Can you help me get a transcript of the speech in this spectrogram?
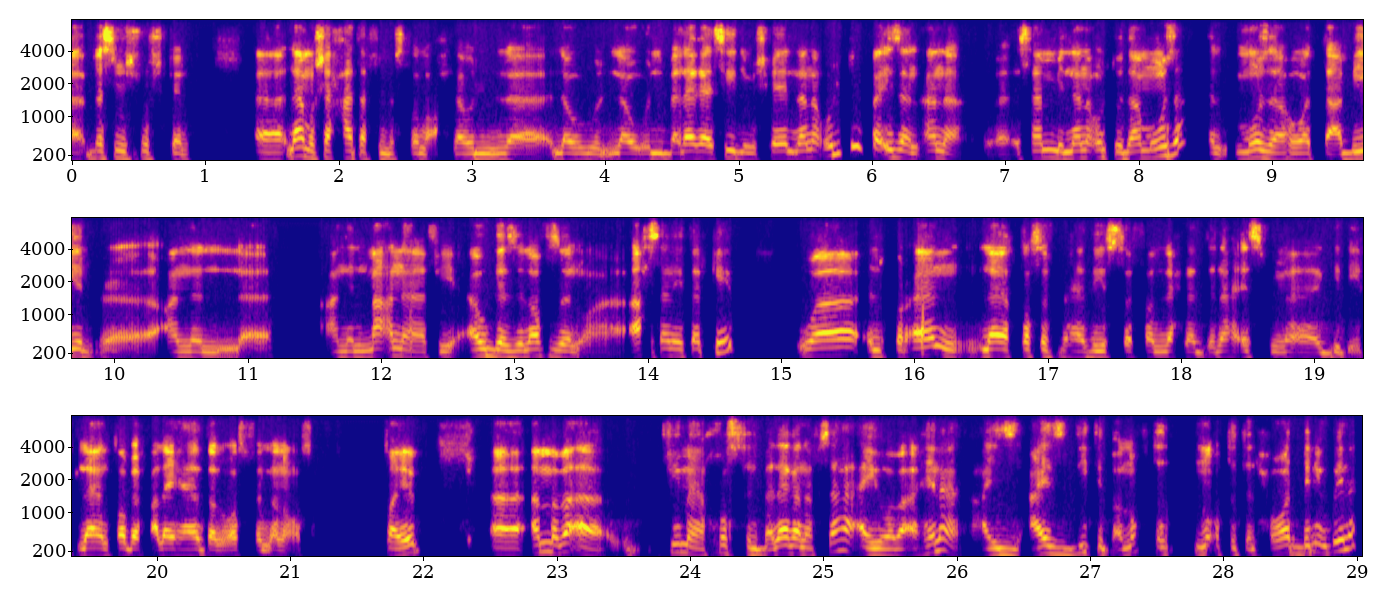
آه، بس مش مشكلة. لا مشاحة في الاصطلاح لو لو لو البلاغة يا سيدي مش هي اللي أنا قلته فإذا أنا سمي اللي أنا قلته ده موزة. الموزة هو التعبير آه، عن عن المعنى في أوجز لفظ وأحسن تركيب. والقرآن لا يتصف بهذه الصفة اللي إحنا اديناها اسم آه، جديد. لا ينطبق عليه هذا الوصف اللي أنا وصفه طيب آه، أما بقى فيما يخص البلاغة نفسها أيوه بقى هنا عايز عايز دي تبقى نقطة نقطة الحوار بيني وبينك.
